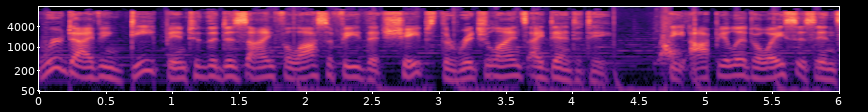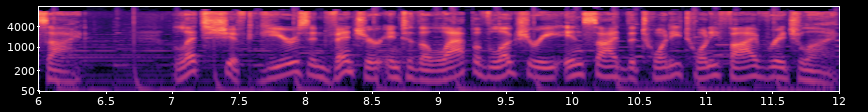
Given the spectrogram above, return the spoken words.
we're diving deep into the design philosophy that shapes the Ridgeline's identity, the opulent oasis inside. Let's shift gears and venture into the lap of luxury inside the 2025 Ridgeline.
